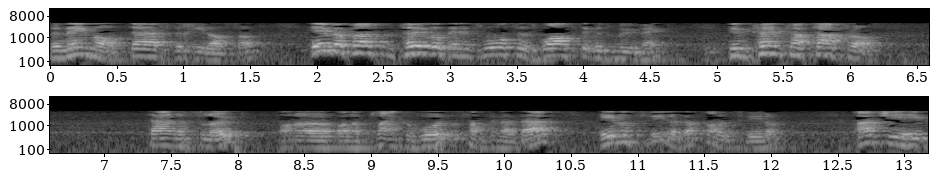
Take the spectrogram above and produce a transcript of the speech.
the name of Derech Zechilosov, if a person toveled in its waters whilst it was moving, then Bimkom Katafros, down a slope, on a, on a plank of wood or something like that, Elon Tvila, that's not a Tvila. Actually,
